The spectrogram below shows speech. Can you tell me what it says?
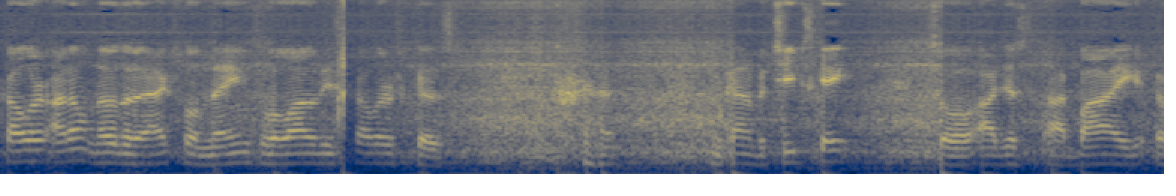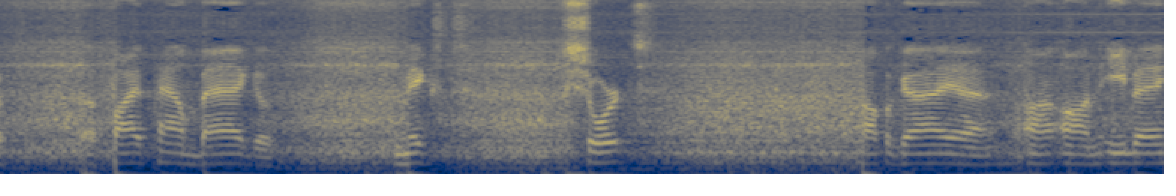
color. I don't know the actual names of a lot of these colors because I'm kind of a cheapskate. So I just I buy a, a five pound bag of mixed shorts off a guy uh, on, eBay.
